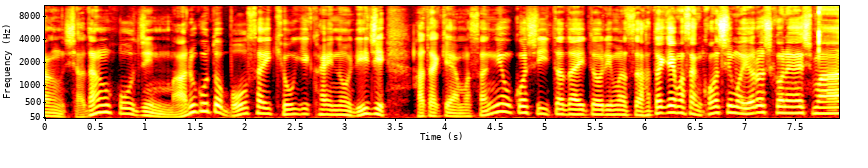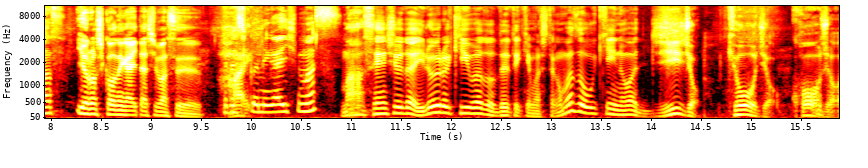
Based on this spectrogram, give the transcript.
般社団法人丸ごと防災協議会の理事畠山さんにお越しいただいております。畠山さん今週もよろしくお願いします。よろしくお願いいたします。よろしくお願いします、まあ先週ではいろいろキーワード出てきましたがまず大きいのは自助共助公助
